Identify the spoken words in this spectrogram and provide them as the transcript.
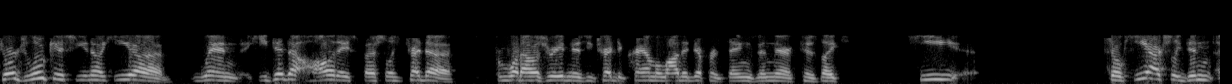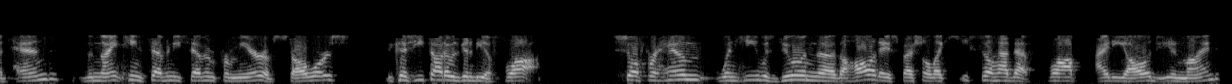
George Lucas, you know, he uh when he did that holiday special, he tried to from what I was reading is he tried to cram a lot of different things in there cuz like he so he actually didn't attend the 1977 premiere of Star Wars because he thought it was going to be a flop. So for him, when he was doing the the holiday special, like he still had that flop ideology in mind,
